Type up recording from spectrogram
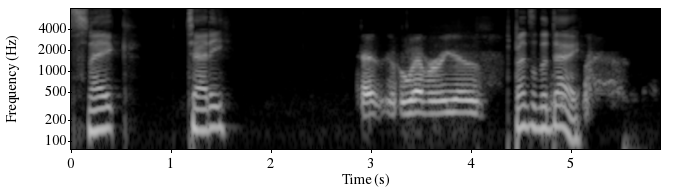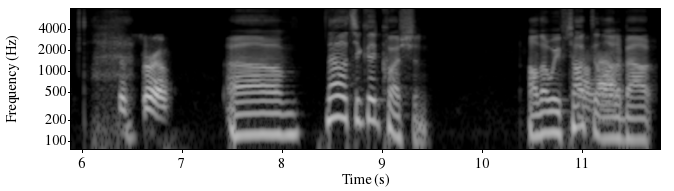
Snake, Teddy. Ted, whoever he is, Depends on the day. it's true. Um, no, it's a good question. Although we've talked a lot about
